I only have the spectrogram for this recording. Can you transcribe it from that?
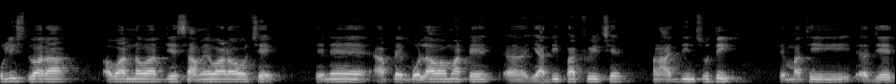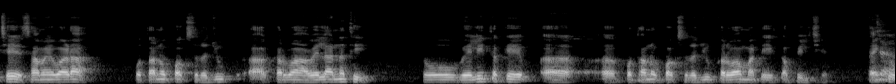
પોલીસ દ્વારા અવારનવાર જે સામેવાળાઓ છે તેને આપણે બોલાવવા માટે યાદી પાઠવી છે. પણ આજ દિન સુધી તેમાંથી જે છે સામેવાળા પોતાનો પક્ષ રજૂ કરવા આવેલા નથી. તો વહેલી તકે પોતાનો પક્ષ રજૂ કરવા માટે એક અપીલ છે. થેન્ક યુ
